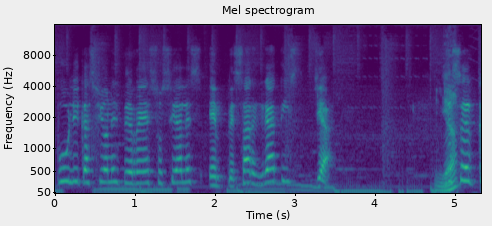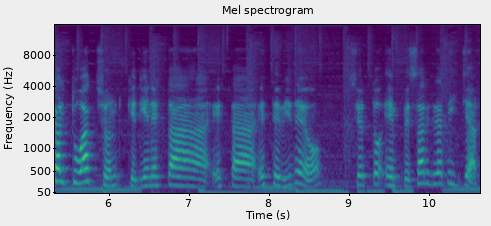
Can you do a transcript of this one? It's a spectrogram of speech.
publicaciones de redes sociales, empezar gratis ya. Y ¿Ya? ese es el call to action que tiene esta, esta, este video, ¿cierto? Empezar gratis ya.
